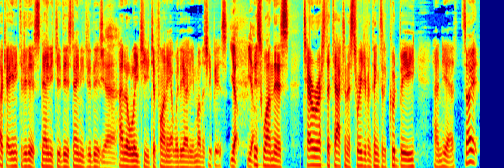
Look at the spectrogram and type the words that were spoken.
okay, you need to do this, now you need to do this, now you need to do this. Yeah. And it'll lead you to finding out where the alien mothership is. Yep. Yep. This one, there's terrorist attacks, and there's three different things that it could be. And yeah, so it,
